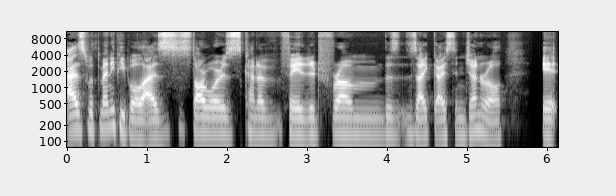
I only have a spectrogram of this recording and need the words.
as with many people as star wars kind of faded from the zeitgeist in general it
